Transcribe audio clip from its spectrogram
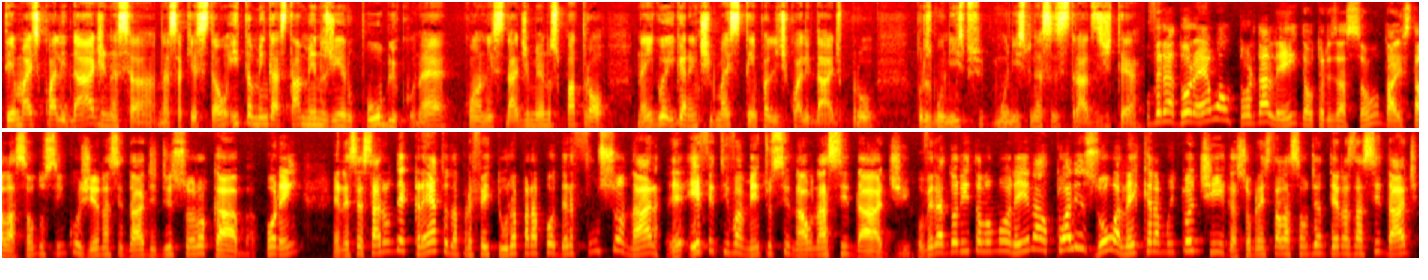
ter mais qualidade nessa, nessa questão e também gastar menos dinheiro público, né, com a necessidade de menos patrol, né, e, e garantir mais tempo ali de qualidade pro para os munícipes, munícipes nessas estradas de terra. O vereador é o autor da lei da autorização da instalação do 5G na cidade de Sorocaba. Porém, é necessário um decreto da prefeitura para poder funcionar é, efetivamente o sinal na cidade. O vereador Ítalo Moreira atualizou a lei que era muito antiga sobre a instalação de antenas na cidade,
